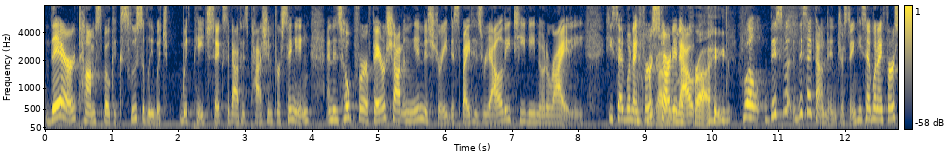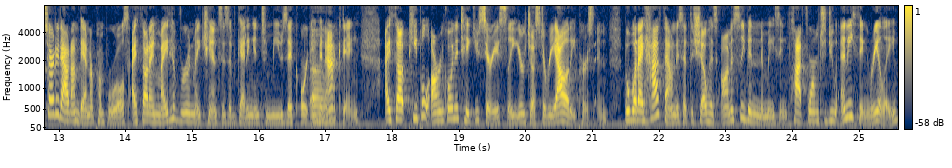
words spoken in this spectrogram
There, Tom spoke exclusively with, with Page Six about his passion for singing and his hope for a fair shot in the industry despite his reality TV notoriety. He said, When I oh first Oh God, started out. Cry. Well, this this I found interesting. He said, "When I first started out on Vanderpump Rules, I thought I might have ruined my chances of getting into music or even oh. acting. I thought people aren't going to take you seriously. You're just a reality person. But what I have found is that the show has honestly been an amazing platform to do anything really.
